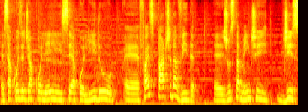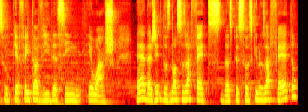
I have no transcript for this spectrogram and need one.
Essa coisa de acolher e ser acolhido é, faz parte da vida. É justamente disso que é feito a vida, assim, eu acho. Né? Da gente, dos nossos afetos, das pessoas que nos afetam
